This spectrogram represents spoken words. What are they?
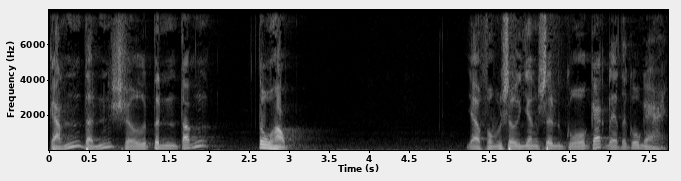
cảnh tỉnh sự tinh tấn tu học và phụng sự nhân sinh của các đệ tử của ngài.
